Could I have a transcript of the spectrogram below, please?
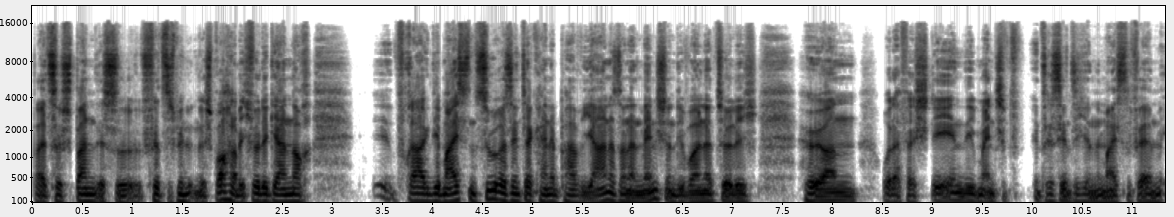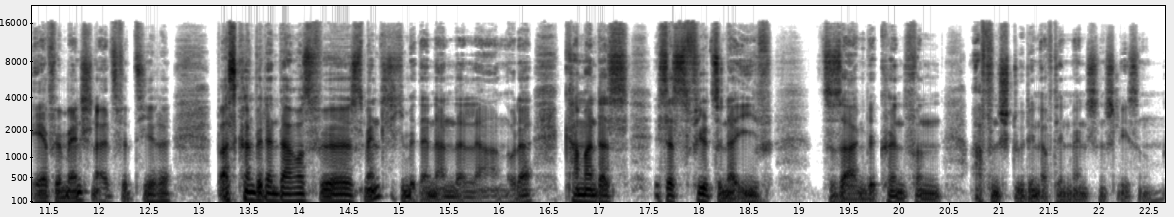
weil es so spannend ist, so 40 Minuten gesprochen, aber ich würde gern noch fragen, die meisten Zuhörer sind ja keine Paviane, sondern Menschen und die wollen natürlich hören oder verstehen. Die Menschen interessieren sich in den meisten Fällen eher für Menschen als für Tiere. Was können wir denn daraus fürs menschliche Miteinander lernen? Oder kann man das, ist das viel zu naiv zu sagen, wir können von Affenstudien auf den Menschen schließen?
